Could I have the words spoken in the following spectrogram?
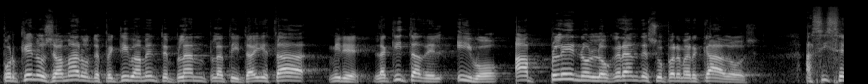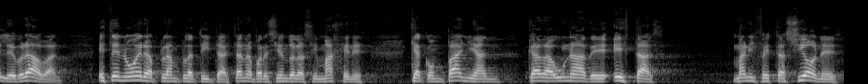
¿Por qué nos llamaron despectivamente plan platita? Ahí está, mire, la quita del Ivo a pleno en los grandes supermercados. Así celebraban. Este no era plan platita, están apareciendo las imágenes que acompañan cada una de estas manifestaciones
